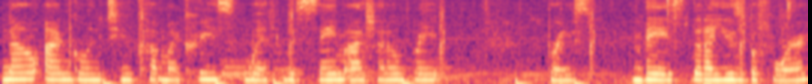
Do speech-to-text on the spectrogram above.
Now I'm going to cut my crease with the same eyeshadow bra brace base that I used before,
